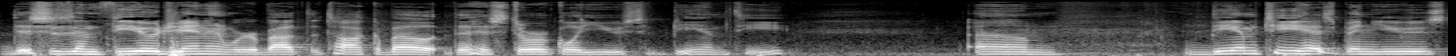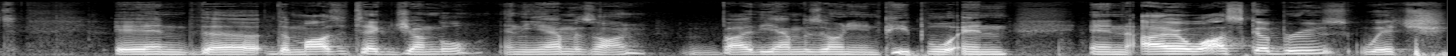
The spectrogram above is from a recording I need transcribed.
This is Entheogen, and we're about to talk about the historical use of DMT. Um, DMT has been used in the, the Mazatec jungle in the Amazon by the Amazonian people in, in ayahuasca brews, which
